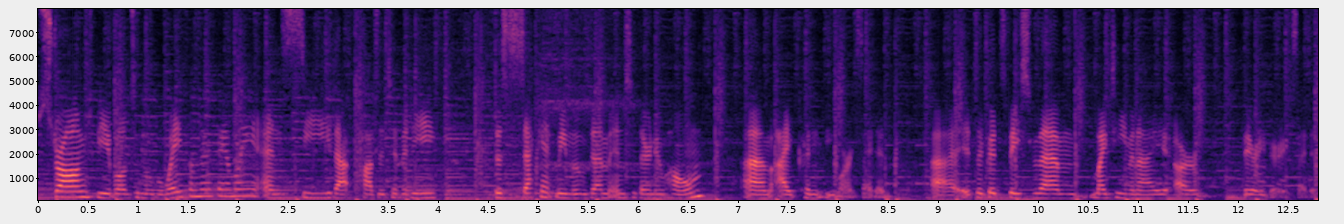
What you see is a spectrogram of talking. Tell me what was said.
strong to be able to move away from their family and see that positivity the second we move them into their new home, um, I couldn't be more excited. Uh, it's a good space for them. My team and I are very, very excited.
